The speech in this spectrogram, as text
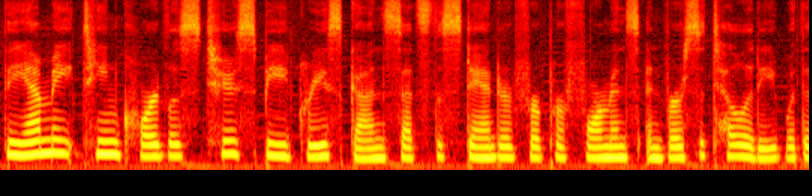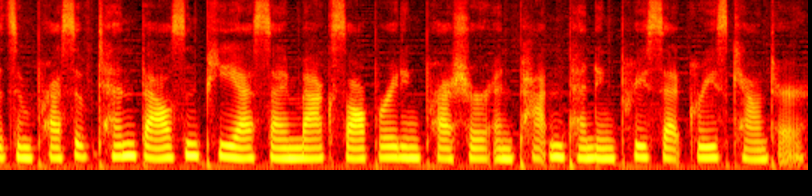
The M18 cordless 2-speed grease gun sets the standard for performance and versatility with its impressive 10,000 psi max operating pressure and patent-pending preset grease counter.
